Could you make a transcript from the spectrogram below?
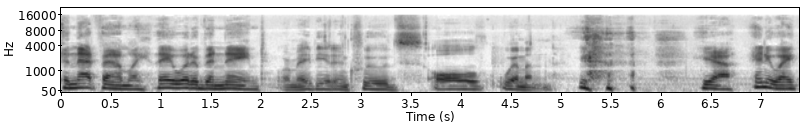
in that family. They would have been named. or maybe it includes all women. Yeah. yeah. Anyway,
